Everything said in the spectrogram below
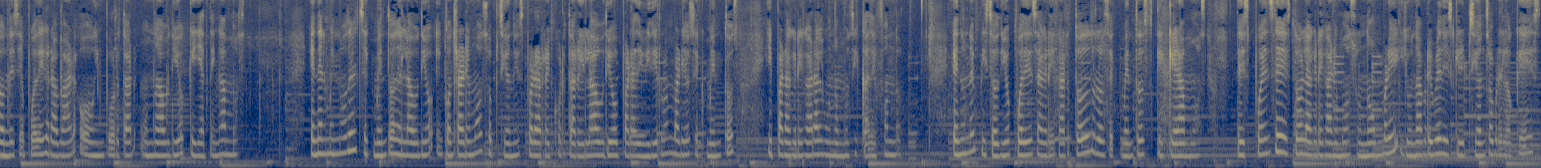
donde se puede grabar o importar un audio que ya tengamos. En el menú del segmento del audio encontraremos opciones para recortar el audio, para dividirlo en varios segmentos y para agregar alguna música de fondo. En un episodio puedes agregar todos los segmentos que queramos. Después de esto le agregaremos un nombre y una breve descripción sobre lo que es.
